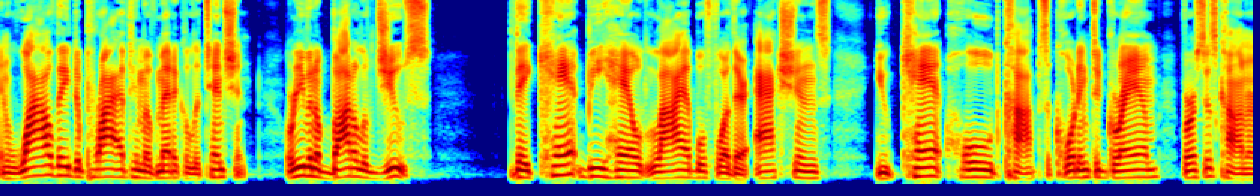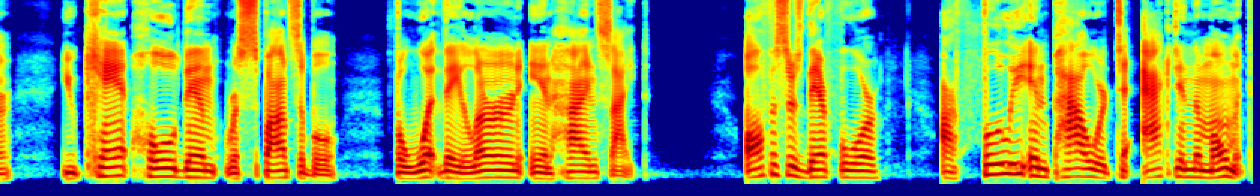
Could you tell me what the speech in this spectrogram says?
and while they deprived him of medical attention or even a bottle of juice, they can't be held liable for their actions. You can't hold cops, according to Graham versus Connor, you can't hold them responsible for what they learn in hindsight. Officers, therefore, are fully empowered to act in the moment,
